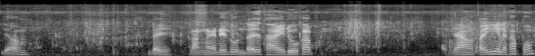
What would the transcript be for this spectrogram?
เดี๋ยว ได้หลังไหนได้รุ่นเดี๋ยวจะถ่ายดูครับ ยาวไปงี้แหละครับผม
